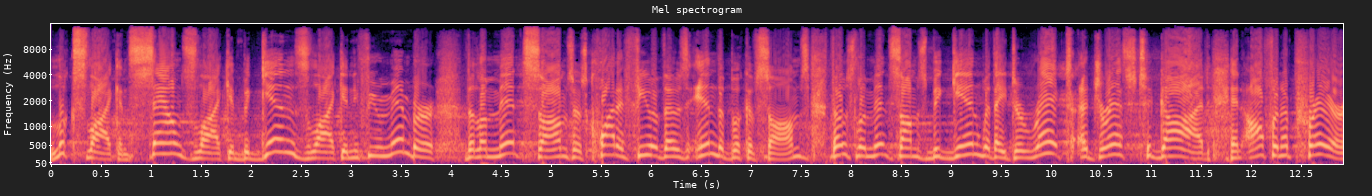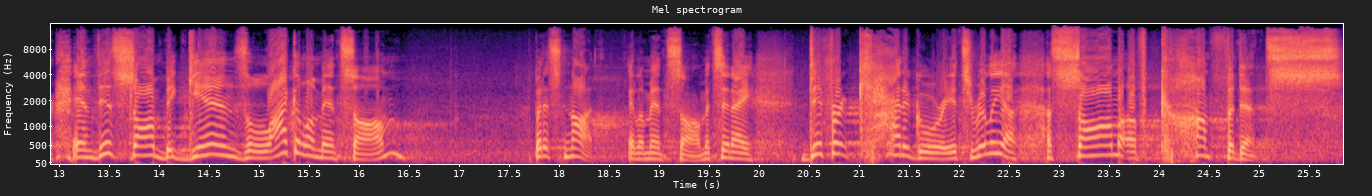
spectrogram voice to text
looks like and sounds like and begins like. And if you remember the lament psalms, there's quite a few of those in the book of Psalms. Those lament psalms begin with a direct address to God and often a prayer. And this psalm begins like a lament psalm, but it's not a lament psalm. It's in a different category. It's really a, a psalm of confidence.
